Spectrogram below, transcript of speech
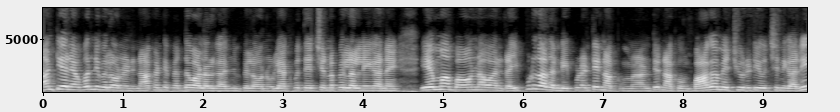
ఆంటీ అని ఎవరిని పిలవనండి? నాకంటే పెద్దవాళ్ళని కానీ పిలవను. లేకపోతే చిన్నపిల్లల్ని కానీ ఏమ్మా బాగున్నావా అంట ఇప్పుడు కాదండి. ఇప్పుడంటే నాకు అంటే నాకు బాగా మెచ్యూరిటీ వచ్చింది కానీ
